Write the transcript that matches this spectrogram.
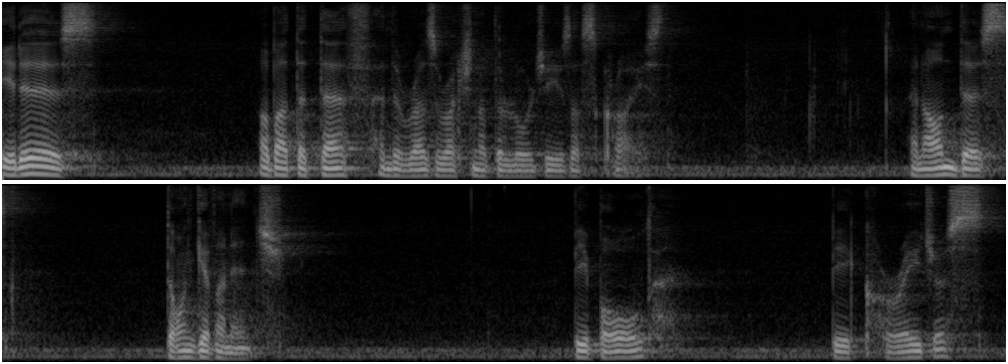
it is about the death and the resurrection of the Lord Jesus Christ. And on this, don't give an inch. Be bold, be courageous,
